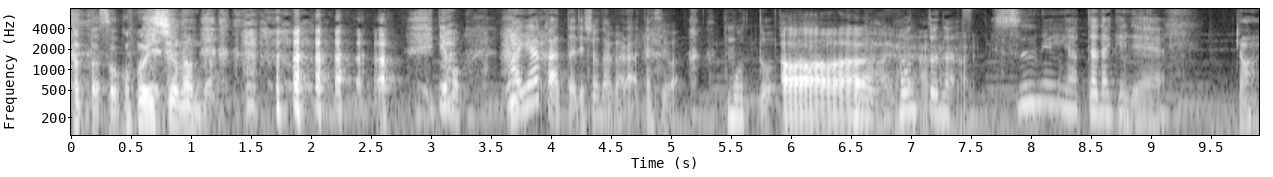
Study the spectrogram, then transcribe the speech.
やっぱそこも一緒なんだ。でも早かったでしょ？だから私は。もっと。ああもう本当な数年やっただけで、うん、はい。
